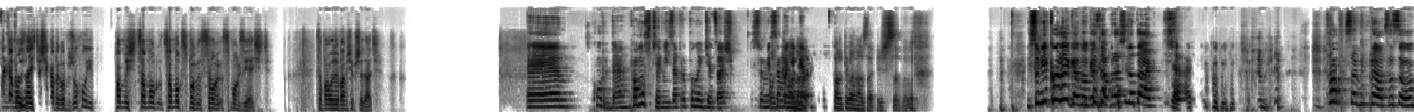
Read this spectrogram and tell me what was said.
Taka możesz znaleźć coś ciekawego w brzuchu i pomyśl, co mógł, co mógł smog, smog, smog zjeść. Co może wam się przydać. E, kurde, pomóżcie mi, zaproponujcie coś. W sumie sama nie wiem. Faltrona zabierz sobą. W sumie kolegę mogę zabrać, no tak. Tak sobie radzę sobą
